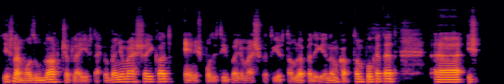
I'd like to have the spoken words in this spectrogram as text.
és nem hazudnak, csak leírták a benyomásaikat, én is pozitív benyomásokat írtam le, pedig én nem kaptam Pocketet, és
